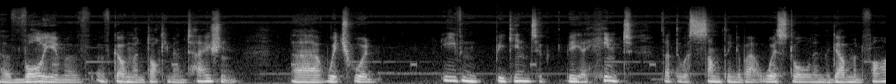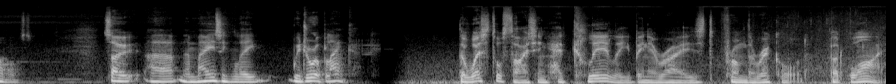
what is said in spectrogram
a volume of, of government documentation, uh, which would even begin to be a hint that there was something about Westall in the government files. So, uh, amazingly, we drew a blank. The Westall sighting had clearly been erased from the record, but why?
